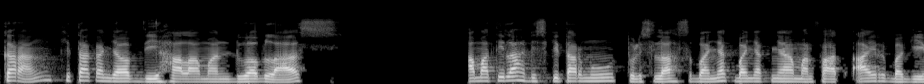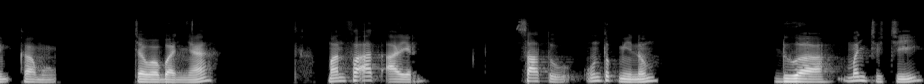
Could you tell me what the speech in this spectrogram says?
Sekarang kita akan jawab di halaman 12. Amatilah di sekitarmu, tulislah sebanyak-banyaknya manfaat air bagi kamu. Jawabannya, manfaat air. 1. Untuk minum 2. Mencuci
